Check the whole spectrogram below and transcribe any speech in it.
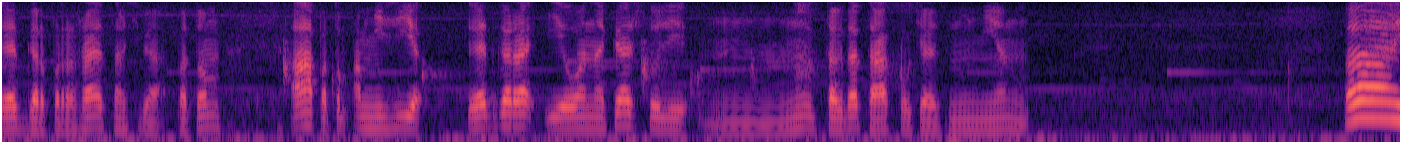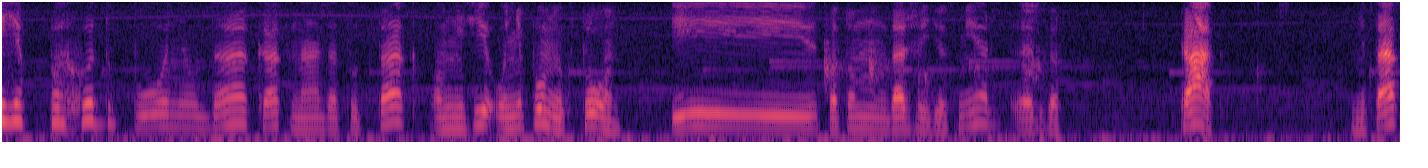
Эдгар поражает сам себя. Потом... А, потом амнезия Эдгара. И он опять, что ли... Ну, тогда так получается. Ну, не, ну... А, я походу понял, да, как надо тут так. Амнезия, он не помню, кто он. И потом дальше идет смерть, Эдгар. Как? Не так?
